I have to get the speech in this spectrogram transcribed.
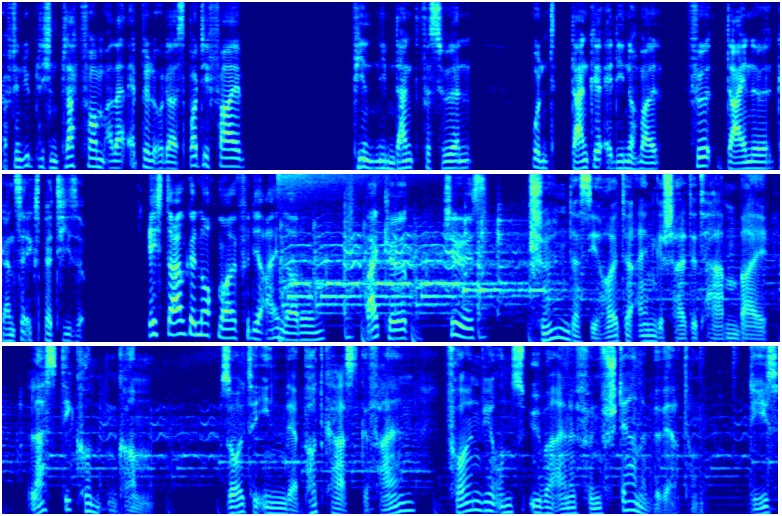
auf den üblichen Plattformen aller Apple oder Spotify. Vielen lieben Dank fürs Hören und danke, Eddie, nochmal für deine ganze Expertise. Ich danke nochmal für die Einladung. Danke. Tschüss. Schön, dass Sie heute eingeschaltet haben bei Lass die Kunden kommen. Sollte Ihnen der Podcast gefallen, freuen wir uns über eine 5-Sterne-Bewertung. Dies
